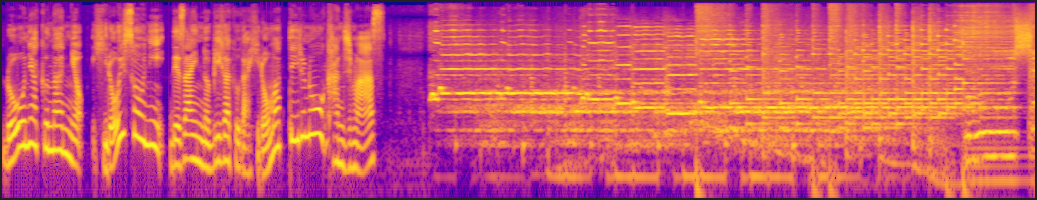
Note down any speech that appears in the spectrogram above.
老若男女広い層にデザインの美学が広まっているのを感じます。无限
